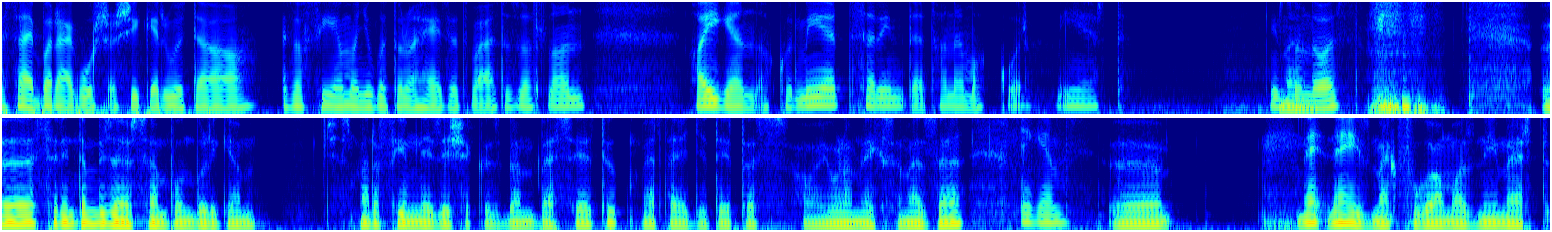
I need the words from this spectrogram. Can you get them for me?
szájbarágósra sikerült a, ez a film, a nyugaton a helyzet változatlan. Ha igen, akkor miért szerinted? Ha nem, akkor miért? Mit nem. gondolsz? Ö, szerintem bizonyos szempontból igen és ezt már a filmnézése közben beszéltük, mert te egyetértesz, ha jól emlékszem ezzel. Igen. Ö, ne, nehéz megfogalmazni, mert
